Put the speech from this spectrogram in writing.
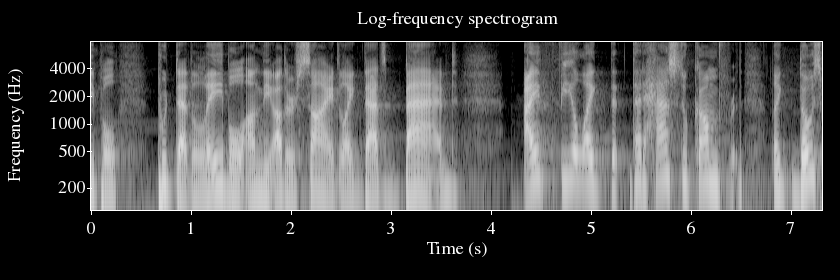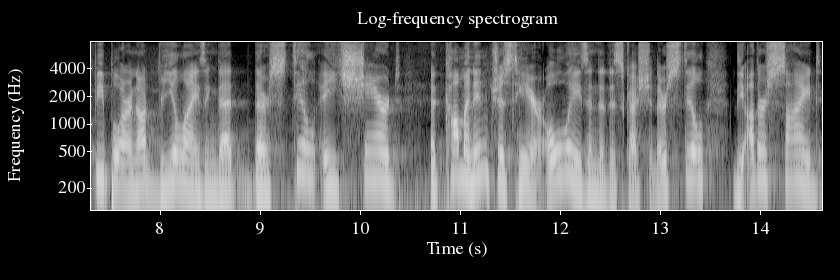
people put that label on the other side, like that's bad. I feel like that, that has to come, fr like those people are not realizing that there's still a shared, a common interest here, always in the discussion. There's still the other side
